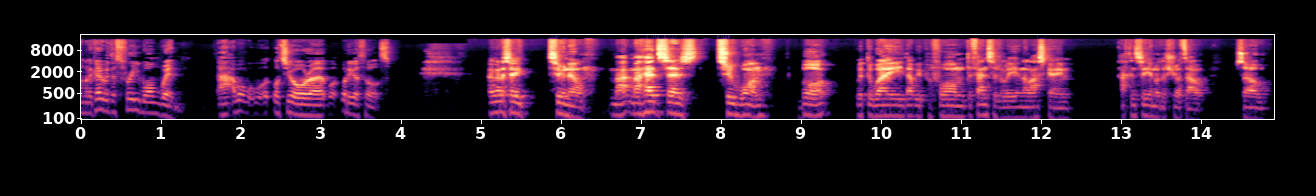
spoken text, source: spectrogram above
I'm going to go with a three-one win. Uh, what, what's your uh, what, are your thoughts? I'm going to say two 0 my, my head says two one, but with the way that we performed defensively in the last game, I can see another shutout. So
